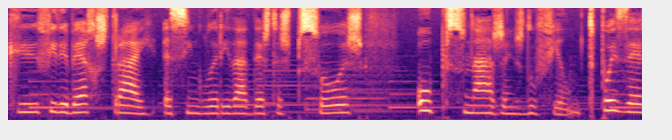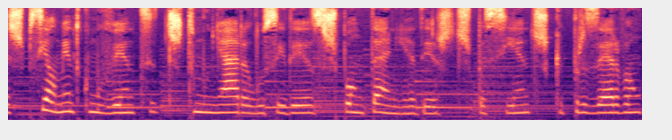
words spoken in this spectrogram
que Fidebert extrai a singularidade destas pessoas ou personagens do filme. Depois é especialmente comovente testemunhar a lucidez espontânea destes pacientes que preservam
